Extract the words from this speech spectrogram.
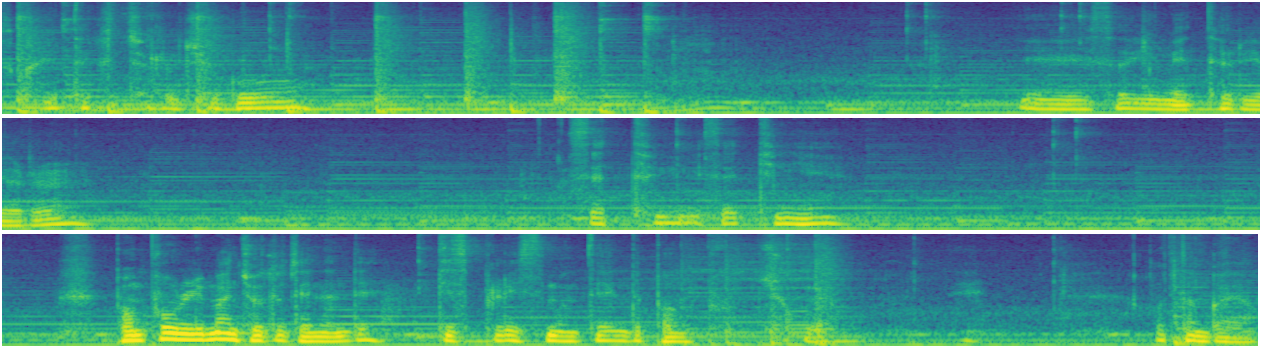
sky texture를 주고 여기서 이 material을 세팅 세팅에 bump only만 줘도 되는데 displacement and bump 주고요. 네. 어떤가요?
